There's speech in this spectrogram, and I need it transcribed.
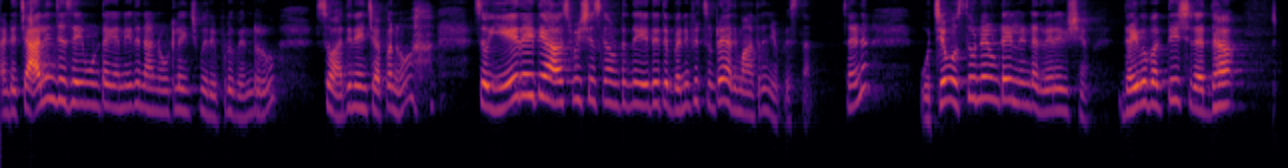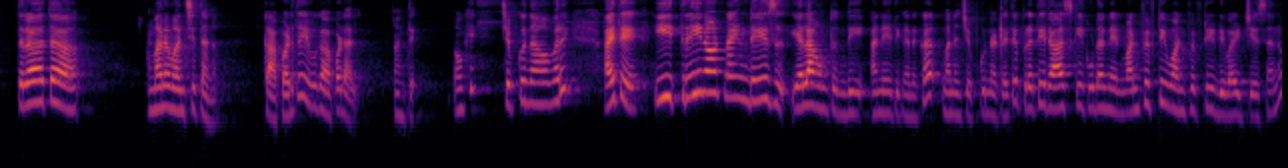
అంటే ఛాలెంజెస్ ఏముంటాయి అనేది నా నోట్లో నుంచి మీరు ఎప్పుడు వినరు. సో అది నేను చెప్పను. సో ఏదైతే ఆస్పిషియస్గా ఉంటుందో ఏదైతే బెనిఫిట్స్ ఉంటాయో అది మాత్రం చెప్పిస్తాను. సరేనా? వచ్చే వస్తూనే ఉంటాయి లేండి అది వేరే విషయం. దైవభక్తి శ్రద్ధ తర్వాత మన మంచితనం. కాపాడితే ఇవి కాపాడాలి. అంతే. ఓకే చెప్పుకుందామా మరి? అయితే ఈ త్రీ నాట్ నైన్ డేస్ ఎలా ఉంటుంది అనేది కనుక మనం చెప్పుకున్నట్లయితే ప్రతి రాశికి కూడా నేను one fifty one fifty divide చేశాను.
